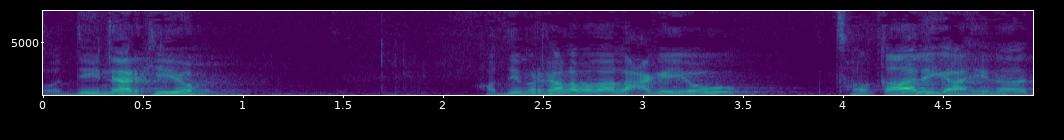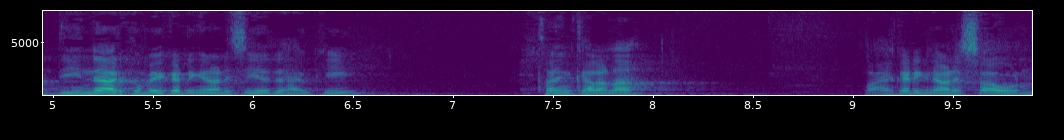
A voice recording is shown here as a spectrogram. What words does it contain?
Oo dinaarkiiyo. Haddii markaa labadaa lacageeyo qaaliga ahina dinaarkun bay ka dhignaanaysa iyo dahabkii. Tan kalena waxay ka dhignaanaysaa un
